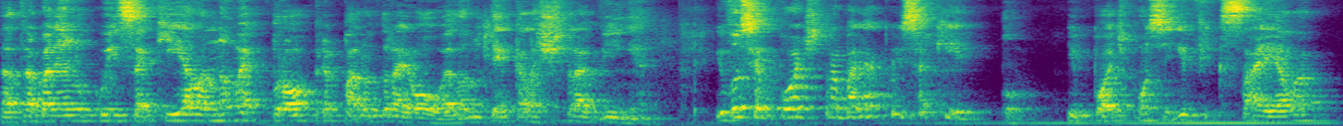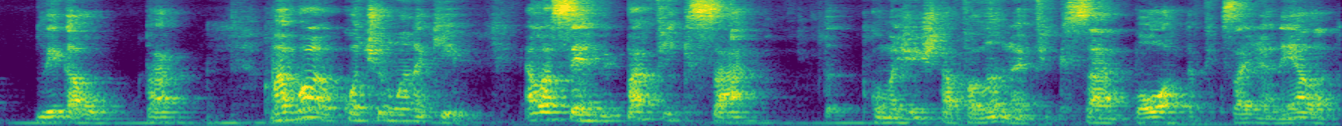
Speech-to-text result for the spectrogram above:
Tá trabalhando com isso aqui, ela não é própria para o drywall, ela não tem aquela estravinha. E você pode trabalhar com isso aqui, pô e pode conseguir fixar ela legal, tá? Mas bora continuando aqui. Ela serve para fixar, como a gente está falando, né? fixar a porta, fixar a janela,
